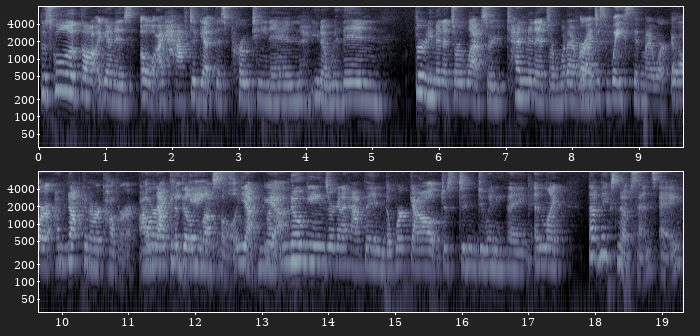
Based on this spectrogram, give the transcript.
the school of thought again is oh i have to get this protein in you know within 30 minutes or less or 10 minutes or whatever or I just wasted my work. or I'm not gonna recover. I'm Or not gonna build gains. muscle. Yeah, my, Yeah. no gains are gonna happen. The workout just didn't do anything, and like that makes no sense. A,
